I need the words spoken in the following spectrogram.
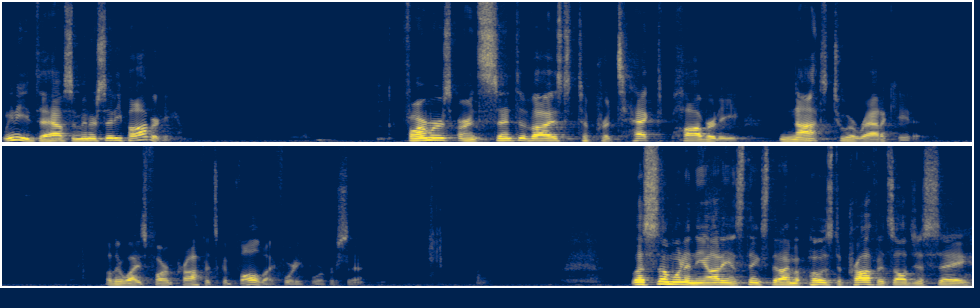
we need to have some inner city poverty. Farmers are incentivized to protect poverty, not to eradicate it. Otherwise, farm profits could fall by 44%. Lest someone in the audience thinks that I'm opposed to profits, I'll just say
